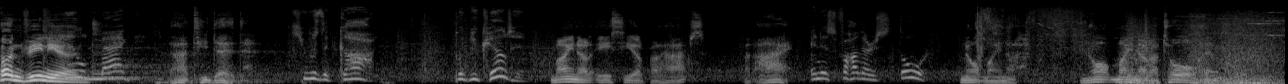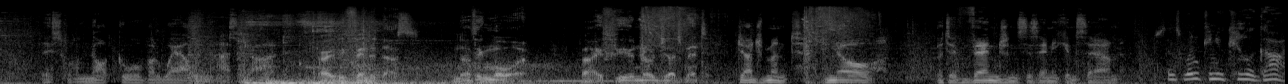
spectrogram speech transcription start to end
Convenient. killed Magni. That he did. He was a god. But you killed him. Minor Aesir, perhaps. But I, And his father is Thor. not minor. Not minor at all, him. This will not go over well in Asgard. I defended us. Nothing more. I fear no judgment. Judgment, no. But if vengeance is any concern, Since when can you kill a god?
